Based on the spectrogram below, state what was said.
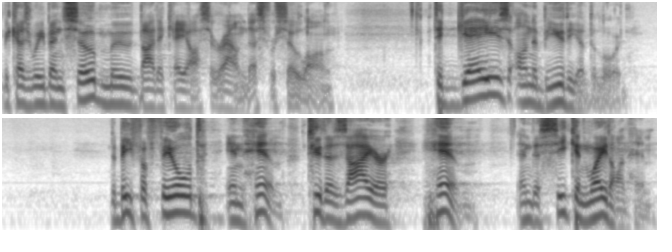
because we've been so moved by the chaos around us for so long. To gaze on the beauty of the Lord, to be fulfilled in Him, to desire Him, and to seek and wait on Him.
